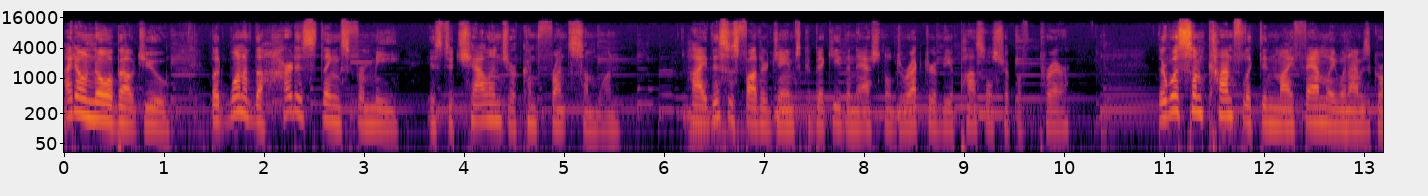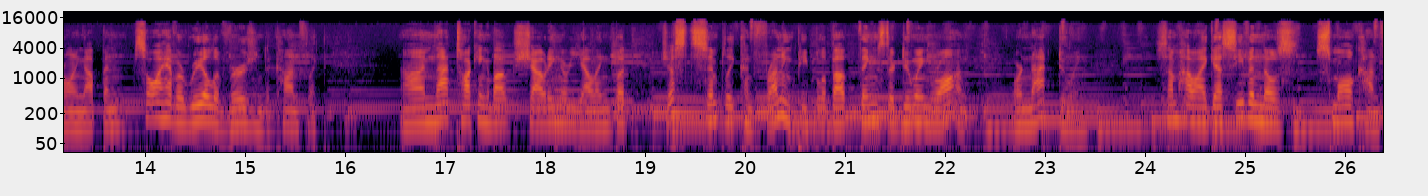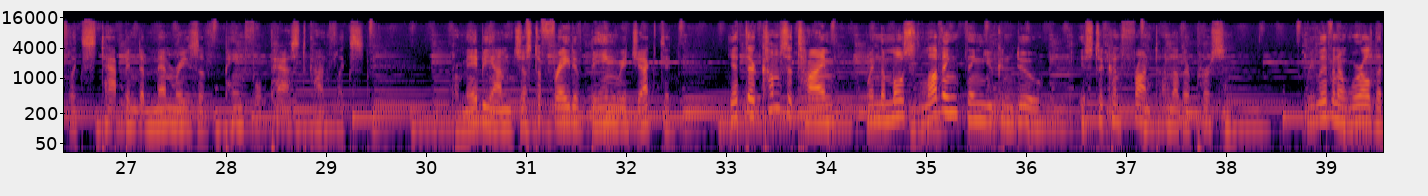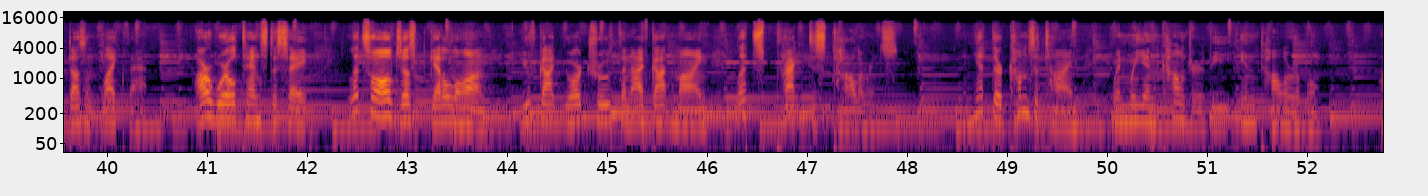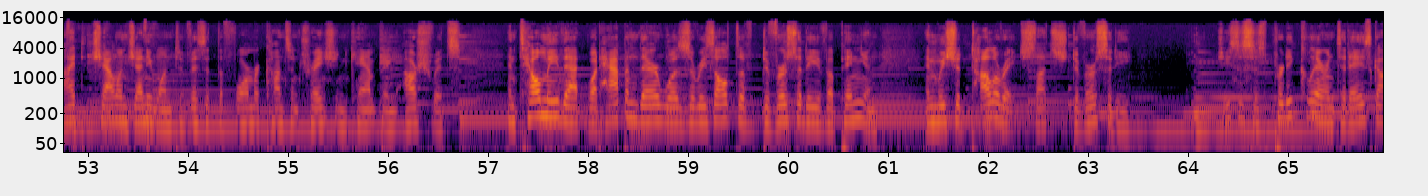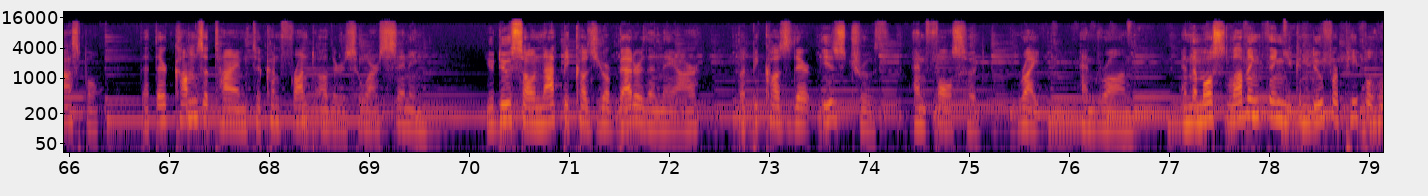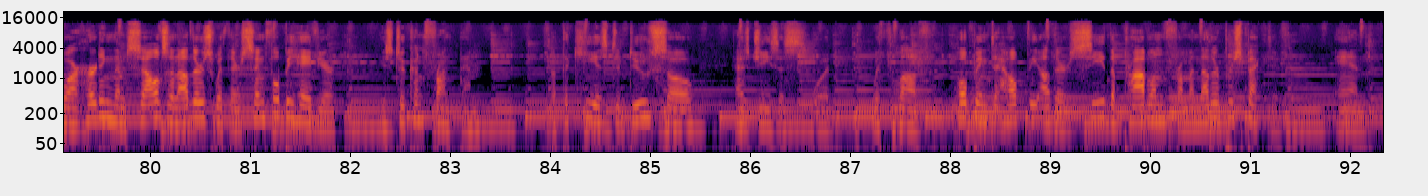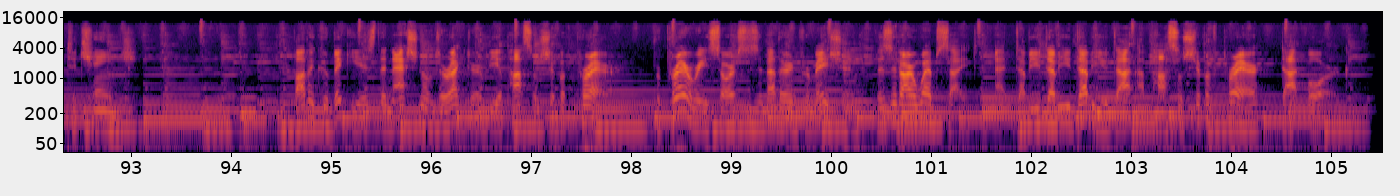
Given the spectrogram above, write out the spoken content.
I don't know about you, but one of the hardest things for me is to challenge or confront someone. Hi, this is Father James Kubicki, the National Director of the Apostleship of Prayer. There was some conflict in my family when I was growing up, and so I have a real aversion to conflict. I'm not talking about shouting or yelling, but just simply confronting people about things they're doing wrong or not doing. Somehow, I guess even those small conflicts tap into memories of painful past conflicts. Or maybe I'm just afraid of being rejected. Yet there comes a time when the most loving thing you can do is to confront another person. We live in a world that doesn't like that. Our world tends to say, let's all just get along. You've got your truth and I've got mine. Let's practice tolerance. And yet there comes a time when we encounter the intolerable. I'd challenge anyone to visit the former concentration camp in Auschwitz and tell me that what happened there was a result of diversity of opinion and we should tolerate such diversity. Jesus is pretty clear in today's gospel that there comes a time to confront others who are sinning. You do so not because you're better than they are, but because there is truth and falsehood, right and wrong. And the most loving thing you can do for people who are hurting themselves and others with their sinful behavior is to confront them. But the key is to do so as Jesus would, with love, hoping to help the other see the problem from another perspective and to change. Father Kubicki is the National Director of the Apostleship of Prayer. For prayer resources and other information, visit our website at www.apostleshipofprayer.org.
